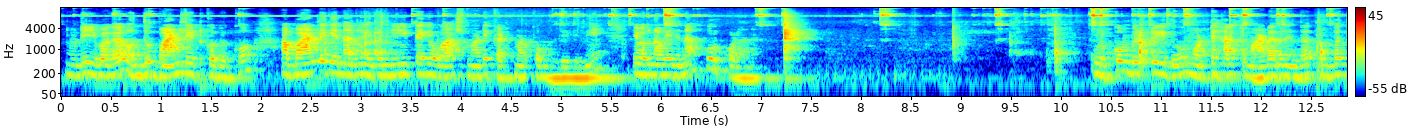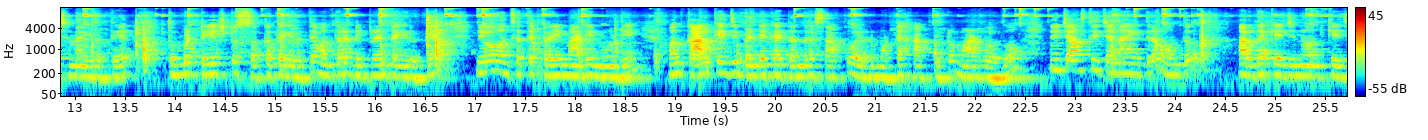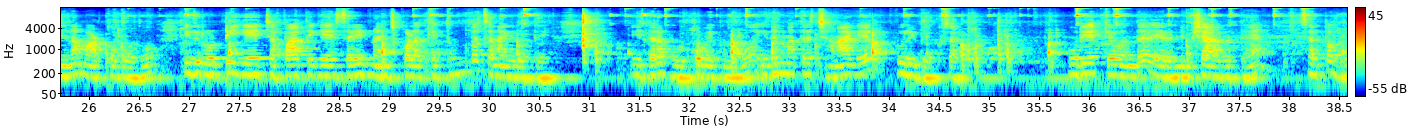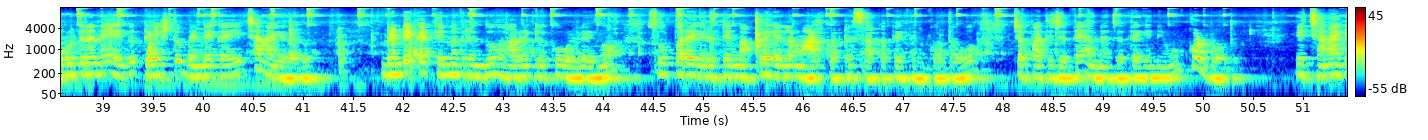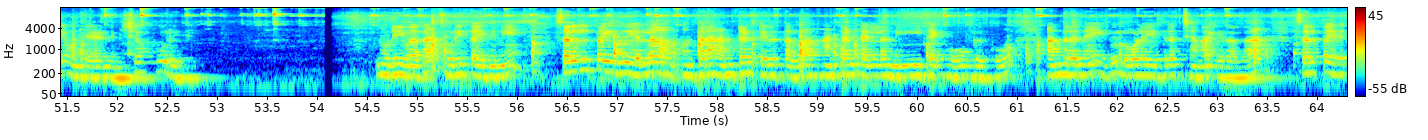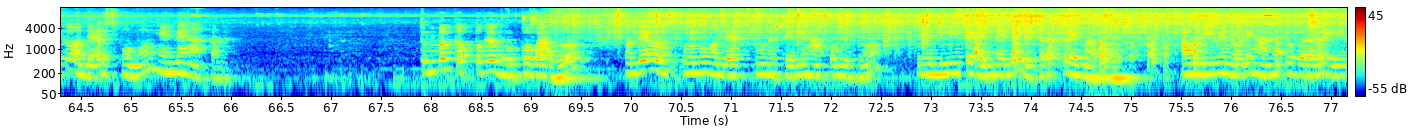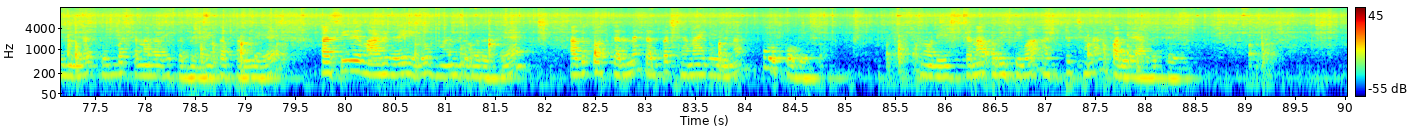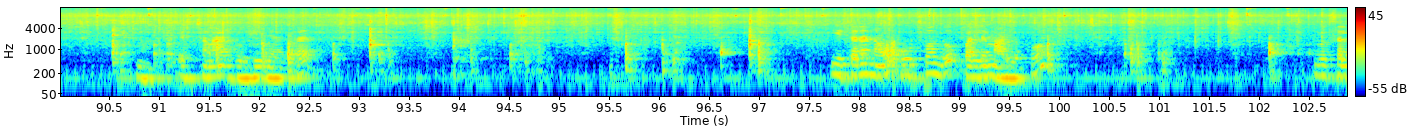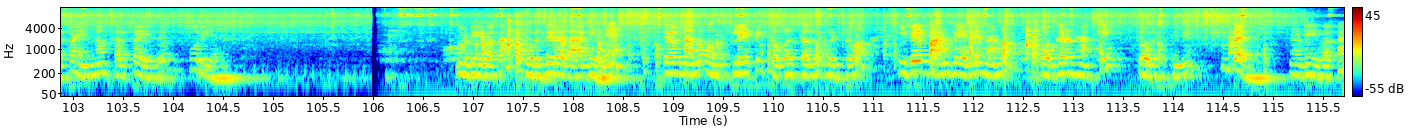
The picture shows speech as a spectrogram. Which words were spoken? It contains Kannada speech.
ನೋಡಿ, ಇವಾಗ ಒಂದು ಬಾಣಲೆ ಇಟ್ಕೋಬೇಕು. ಆ ಬಾಣಲಿಗೆ ನಾನು ಇದು ನೀಟಾಗಿ ವಾಶ್ ಮಾಡಿ ಕಟ್ ಮಾಡ್ಕೊಂಡು ಬಂದಿದ್ದೀನಿ. ಇವಾಗ ನಾವು ಇದನ್ನು ಹುರ್ಕೊಳ್ಳೋಣ. ಹುರ್ಕೊಂಬಿಟ್ಟು ಇದು ಮೊಟ್ಟೆ ಹಾಕಿ ಮಾಡೋದ್ರಿಂದ ತುಂಬ ಚೆನ್ನಾಗಿರುತ್ತೆ. ತುಂಬ ಟೇಸ್ಟು ಸಖತ್ತಾಗಿರುತ್ತೆ, ಒಂಥರ ಡಿಫ್ರೆಂಟಾಗಿರುತ್ತೆ ನೀವು ಒಂದು ಸತಿ ಟ್ರೈ ಮಾಡಿ, ನೋಡಿ. ಒಂದು ಕಾಲು ಕೆ ಜಿ ಬೆಂಡೆಕಾಯಿ ತಂದರೆ ಸಾಕು, ಎರಡು ಮೊಟ್ಟೆ ಹಾಕಿಬಿಟ್ಟು ಮಾಡ್ಬೋದು. ನೀವು ಜಾಸ್ತಿ ಜನ ಇದ್ದರೆ ಒಂದು ಅರ್ಧ ಕೆ ಜಿನ ಒಂದು ಕೆ ಜಿನ ಮಾಡ್ಕೋಬೋದು. ಇದು ರೊಟ್ಟಿಗೆ, ಚಪಾತಿಗೆ ಸೈಡ್ ನಂಚ್ಕೊಳ್ಳೋಕ್ಕೆ ತುಂಬ ಚೆನ್ನಾಗಿರುತ್ತೆ. ಈ ಥರ ಹುರ್ಕೋಬೇಕು ನಾವು. ಇದನ್ನು ಮಾತ್ರ ಚೆನ್ನಾಗೇ ಹುರಿಬೇಕು ಸಾಕು. ಹುರಿಯೋಕ್ಕೆ ಒಂದು ಎರಡು ನಿಮಿಷ ಆಗುತ್ತೆ. ಸ್ವಲ್ಪ ಹುರಿದ್ರೇ ಇದು ಟೇಸ್ಟು ಬೆಂಡೆಕಾಯಿ ಚೆನ್ನಾಗಿರೋದು. ಬೆಂಡೆಕಾಯಿ ತಿನ್ನೋದ್ರಿಂದ ಆರೋಗ್ಯಕ್ಕೂ ಒಳ್ಳೆಯದು ಸೂಪರಾಗಿರುತ್ತೆ ಮಕ್ಕಳಿಗೆಲ್ಲ ಮಾಡಿಕೊಟ್ರೆ ಸಾಕತ್ತಾಗಿ ತಿನ್ಕೊತಾವು. ಚಪಾತಿ ಜೊತೆ ಅನ್ನ ಜೊತೆಗೆ ನೀವು ಕೊಡ್ಬೋದು. ಇದು ಚೆನ್ನಾಗಿ ಒಂದು ಎರಡು ನಿಮಿಷ ಹುರಿಲಿ ನೋಡಿ, ಇವಾಗ ಹುರಿತಾ ಇದ್ದೀನಿ. ಸ್ವಲ್ಪ ಇದು ಎಲ್ಲ ಒಂಥರ ಅಂಟಂಟು ಇರುತ್ತಲ್ವ? ಅಂಟಂಟೆಲ್ಲ ನೀಟಾಗಿ ಹೋಗಬೇಕು. ಅಂದ್ರೇ ಇದು ಲೋಳೆ ಇದ್ರೆ ಚೆನ್ನಾಗಿರಲ್ಲ. ಸ್ವಲ್ಪ ಇದಕ್ಕೆ ಒಂದೆರಡು ಸ್ಪೂನು ಎಣ್ಣೆ ಹಾಕೋಣ. ತುಂಬ ಕಪ್ಪಗೆ ಹುರ್ಕೋಬಾರ್ದು. ಒಂದೇ ಒಂದು ಸ್ಪೂನು, ಒಂದೆರಡು ಸ್ಪೂನಷ್ಟು ಎಣ್ಣೆ ಹಾಕ್ಕೊಂಡ್ಬಿಟ್ಟು ಇದು ನೀಟಾಗಿ ಎಣ್ಣೆಯಲ್ಲಿ ಈ ಥರ ಫ್ರೈ ಮಾಡ್ಕೋಬೇಕು ಅವು ನೀವೇ ನೋಡಿ ಅಂಟು ಬರೋಲ್ಲ, ಏನಿಲ್ಲ. ತುಂಬ ಚೆನ್ನಾಗಾಗುತ್ತೆ ಬೆಂಡೆಕಾಯಿ ಪಲ್ಯ ಹಸಿದೆ ಮಾಡಿದರೆ ಇದು ಅಂಟು ಬರುತ್ತೆ. ಅದಕ್ಕೋಸ್ಕರನೇ ಸ್ವಲ್ಪ ಚೆನ್ನಾಗಿ ಇದನ್ನು ಹುರ್ಕೋಬೇಕು. ನೋಡಿ ಎಷ್ಟು ಚೆನ್ನಾಗಿ ಹುರಿತೀವ ಅಷ್ಟು ಚೆನ್ನಾಗಿ ಪಲ್ಯ ಆಗುತ್ತೆ ಹ್ಞೂ ಎಷ್ಟು ಚೆನ್ನಾಗಿ ಹುರಿದಿದೆ ಅಂತ. ಈ ಥರ ನಾವು ಹುರ್ಕೊಂಡು ಪಲ್ಯ ಮಾಡಬೇಕು. ಇವಾಗ ಸ್ವಲ್ಪ ಇನ್ನೊಂದು ಸ್ವಲ್ಪ ಇದು ಹುರಿಯೋಣ ನೋಡಿ, ಇವಾಗ ಹುರಿದಿರೋದಾಗಿದೆ. ಇವಾಗ ನಾನು ಒಂದು ಪ್ಲೇಟಿಗೆ ತೊಗೊಳ್, ತೆಗೆದುಬಿಟ್ಟು ಇದೇ ಬಾಣಲೆಯಲ್ಲೇ ನಾನು ಒಗ್ಗರಣೆ ಹಾಕಿ ತೋರಿಸ್ತೀನಿ. ಬನ್ನಿ. ನೋಡಿ, ಇವಾಗ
